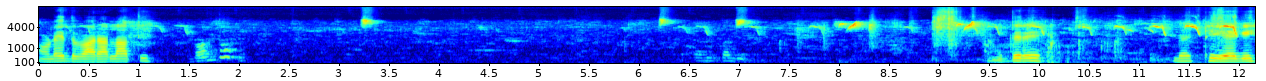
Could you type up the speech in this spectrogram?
ਹੁਣ ਇਹ ਦੁਬਾਰਾ ਲਾਤੀ। ਇੱਧਰ ਬੈਠੇ ਹੈਗੇ।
